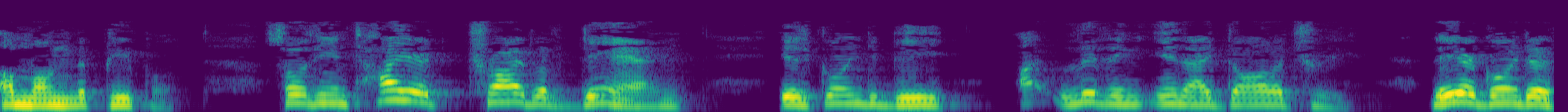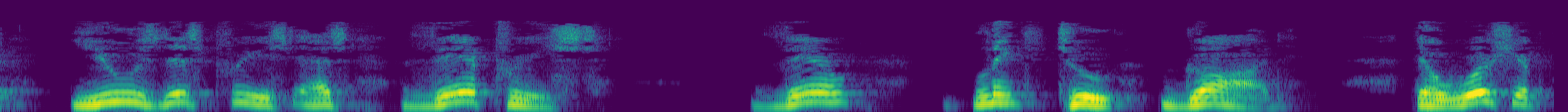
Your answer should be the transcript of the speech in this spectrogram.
among the people. So the entire tribe of Dan is going to be Uh, living in idolatry. They are going to use this priest as their priest. They're linked to God. They'll worship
